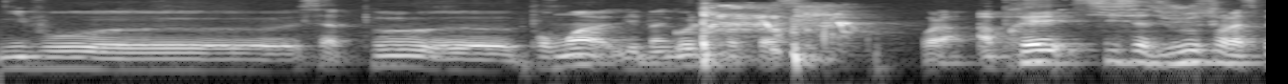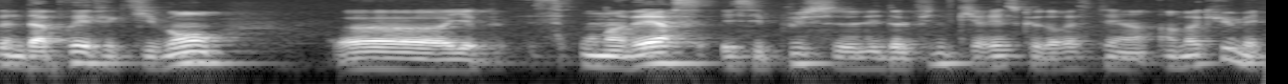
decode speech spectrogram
niveau ça peut, pour moi, les Bengals peuvent passer. Voilà. Après, si ça se joue sur la semaine d'après, effectivement, euh, on inverse et c'est plus les Dolphins qui risquent de rester invaincus. Mais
